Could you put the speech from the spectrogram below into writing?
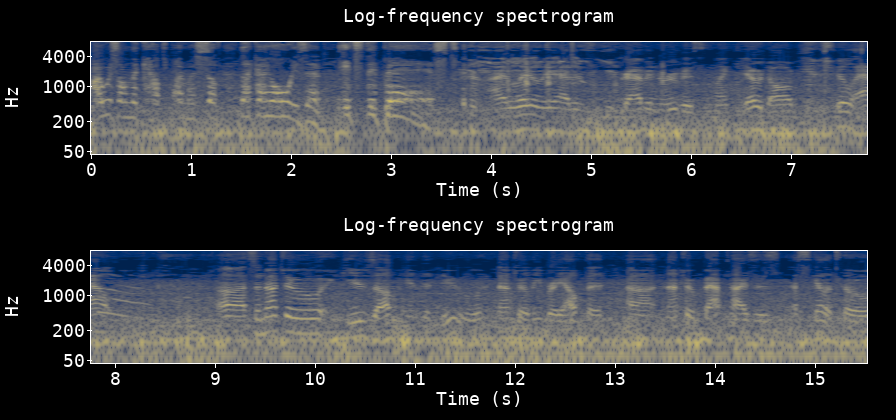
I was on the couch by myself, like I always am. It's the best. I literally had to keep grabbing Rubus and like, yo, dog, chill out. Uh, so Nacho gears up in the new Nacho Libre outfit. Uh, Nacho baptizes Esqueleto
